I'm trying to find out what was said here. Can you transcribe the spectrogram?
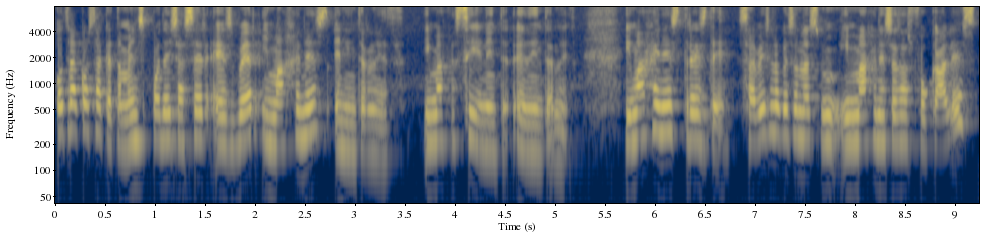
Otra cosa que también podéis hacer es ver imágenes en internet. sí, en, en, internet. Imágenes 3D. ¿Sabéis lo que son las imágenes esas focales?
